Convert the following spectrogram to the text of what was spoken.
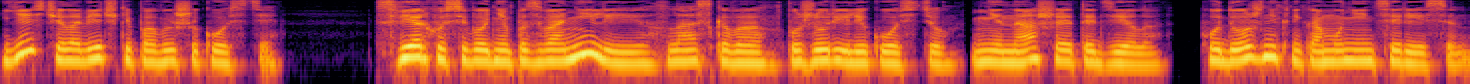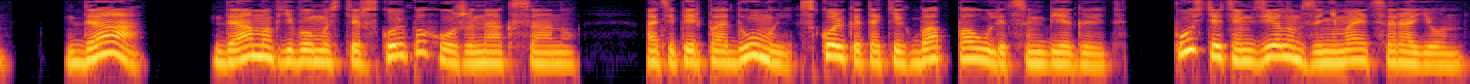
Есть человечки повыше Кости. Сверху сегодня позвонили и ласково пожурили Костю. Не наше это дело. Художник никому не интересен. Да, дама в его мастерской похожа на Оксану. А теперь подумай, сколько таких баб по улицам бегает. Пусть этим делом занимается район».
